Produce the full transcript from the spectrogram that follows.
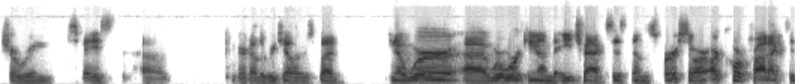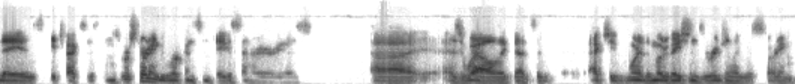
showroom space uh, compared to other retailers. But you know, we're uh, we're working on the HVAC systems first. So our, our core product today is HVAC systems. We're starting to work on some data center areas uh, as well. Like that's a actually one of the motivations originally was starting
